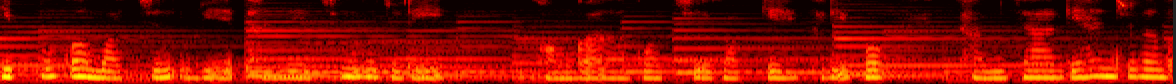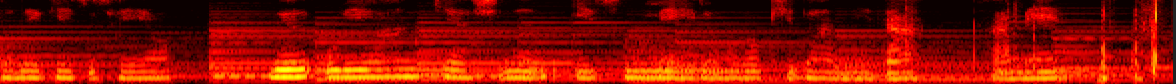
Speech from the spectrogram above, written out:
이쁘고 멋진 우리의 다니엘 친구들이 건강하고 즐겁게 그리고 감사하게 한 주간 보내게 해주세요. 늘 우리와 함께 하시는 예수님의 이름으로 기도합니다. 아멘.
